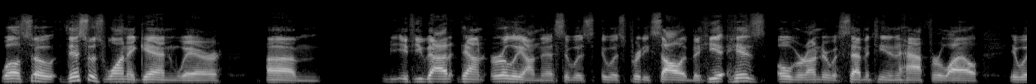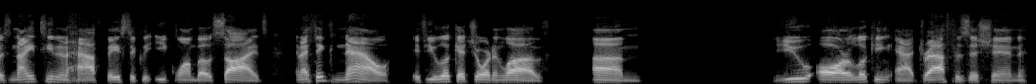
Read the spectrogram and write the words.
Well, so this was one again where um if you got down early on this, it was it was pretty solid. But he his over under was 17 and a half for a while. it was 19 and a half, basically equal on both sides. And I think now, if you look at Jordan Love, um, you are looking at draft position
